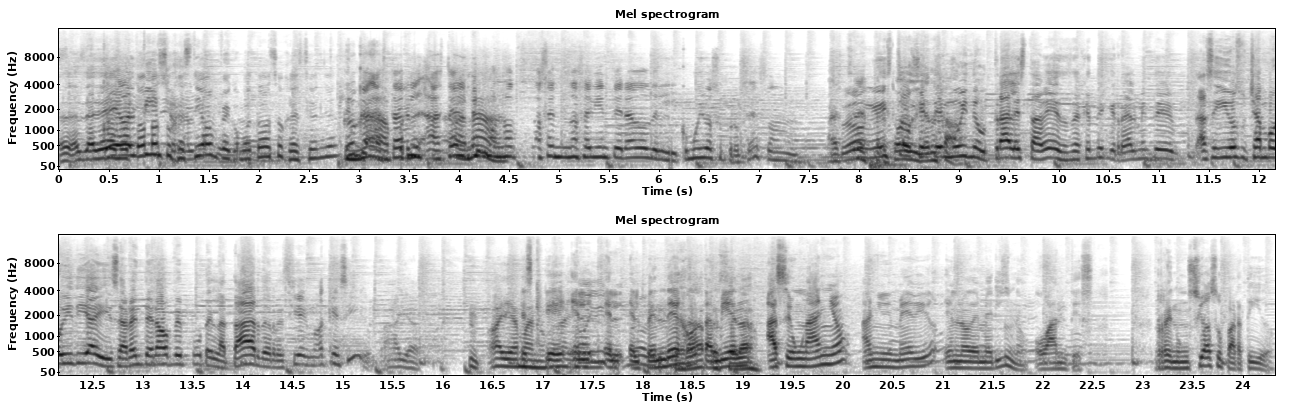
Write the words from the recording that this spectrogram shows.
Eh, Como el toda pincho, su gestión, pe, como toda su gestión ya. Creo que Nada, hasta, pues, él, hasta él mismo no, no, se, no se había enterado del cómo iba su proceso. Weón, esto gente muy neutral esta vez, o sea, gente que realmente ha seguido su chamba hoy día y se habrá enterado, pe, puta, en la tarde recién, ¿no? ¿A que sí? Ah, ya. Ah, ya, Es mano. que Ay, el, el- el pendejo Será, pues, también será. hace un año, año y medio, en lo de Merino, o antes. Renunció a su partido.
